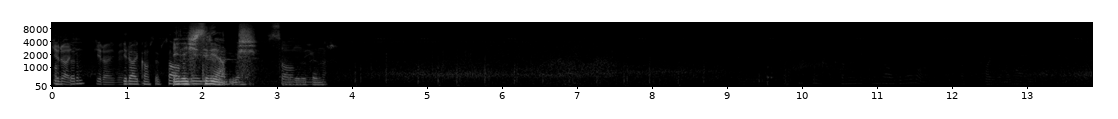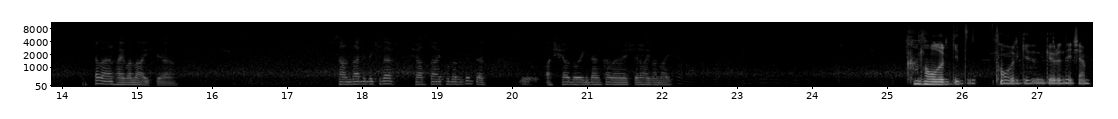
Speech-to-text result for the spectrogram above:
Giray. Komiserim. Giray Bey. Giray komiserim sağ olun. iyi Eleştiri günler yapmış. Sağ olun Hadi iyi bakalım. günler. Muhtemelen hayvana ait ya. Sandalyedekiler şahsa ait olabilir de e, aşağı doğru giden kan örnekleri hayvana ait. ne olur gidin. Ne olur gidin görüneceğim.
